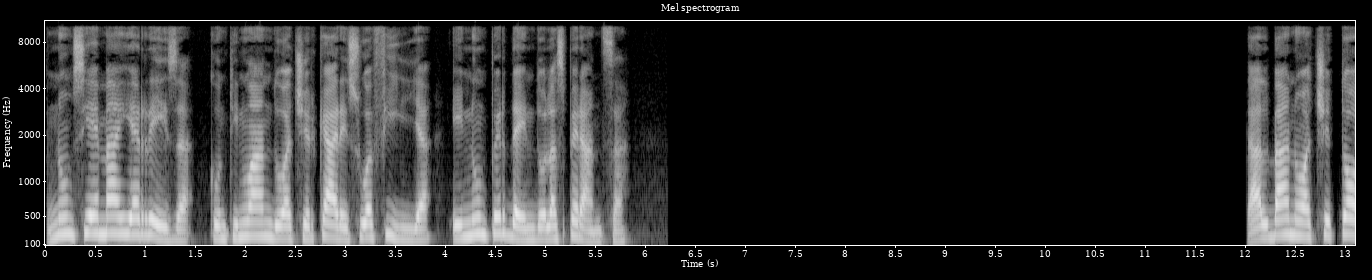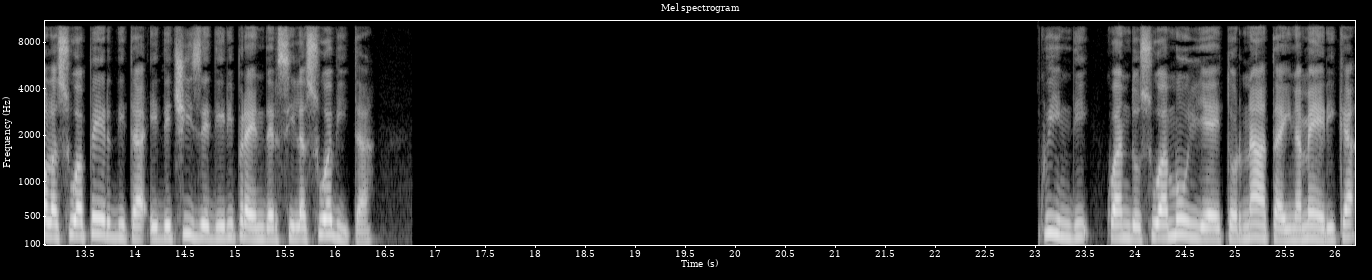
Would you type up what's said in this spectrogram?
Non si è mai arresa, continuando a cercare sua figlia e non perdendo la speranza. Albano accettò la sua perdita e decise di riprendersi la sua vita. Quindi, quando sua moglie è tornata in America,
